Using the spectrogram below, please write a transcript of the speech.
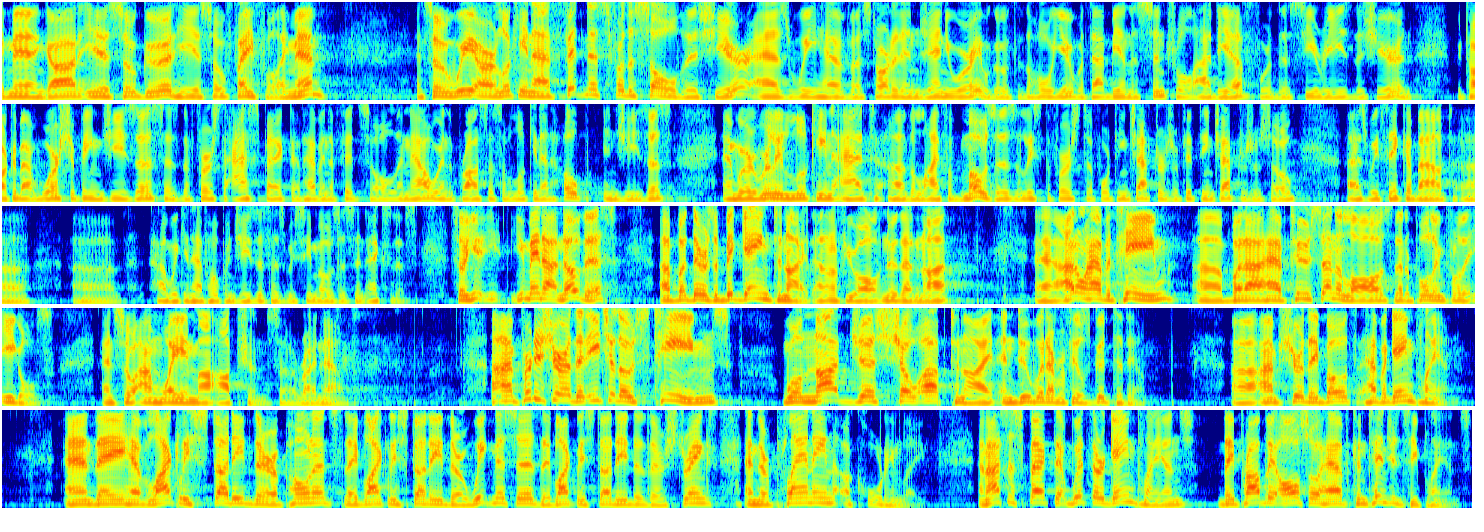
Amen. God is so good. He is so faithful. Amen. And so we are looking at fitness for the soul this year as we have uh, started in January. We'll go through the whole year with that being the central idea for the series this year. And we talked about worshiping Jesus as the first aspect of having a fit soul. And now we're in the process of looking at hope in Jesus. And we're really looking at uh, the life of Moses, at least the first uh, 14 chapters or 15 chapters or so, as we think about. Uh, uh, how we can have hope in Jesus as we see Moses in Exodus. So you, you, may not know this, uh, but there's a big game tonight. I don't know if you all knew that or not. Uh, I don't have a team, uh, but I have two son in laws that are pulling for the Eagles. And so I'm weighing my options uh, right now. I'm pretty sure that each of those teams will not just show up tonight and do whatever feels good to them. I'm sure they both have a game plan and they have likely studied their opponents, they've likely studied their weaknesses, they've likely studied their strengths, and they're planning accordingly. And I suspect that with their game plans, they probably also have contingency plans.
